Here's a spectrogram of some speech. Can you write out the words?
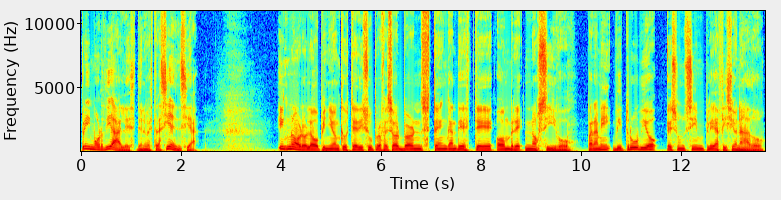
primordiales de nuestra ciencia. Ignoro la opinión que usted y su profesor Burns tengan de este hombre nocivo. Para mí, Vitruvio es un simple aficionado.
